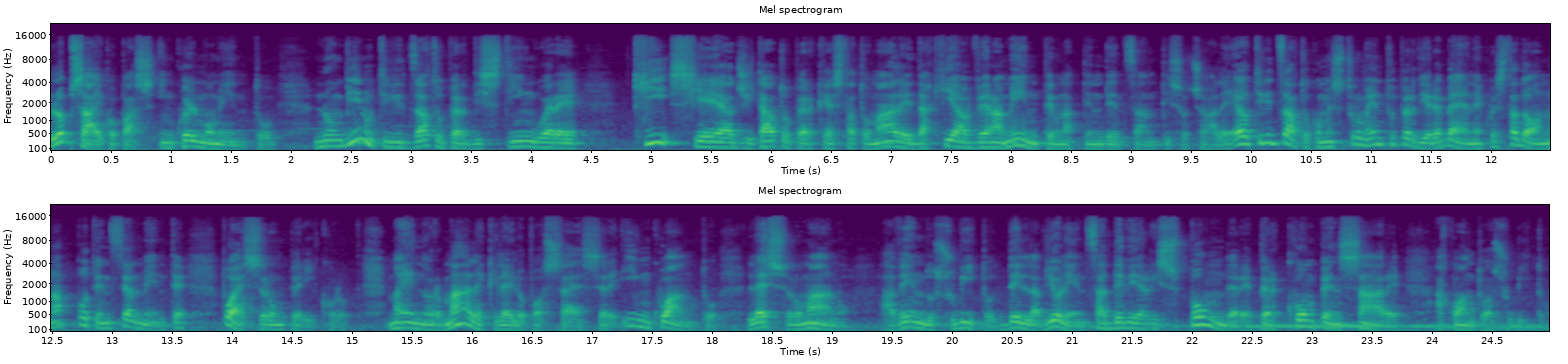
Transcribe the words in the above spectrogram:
Lo psychopath in quel momento non viene utilizzato per distinguere chi si è agitato perché è stato male da chi ha veramente una tendenza antisociale. È utilizzato come strumento per dire bene, questa donna potenzialmente può essere un pericolo, ma è normale che lei lo possa essere, in quanto l'essere umano avendo subito della violenza deve rispondere per compensare a quanto ha subito,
